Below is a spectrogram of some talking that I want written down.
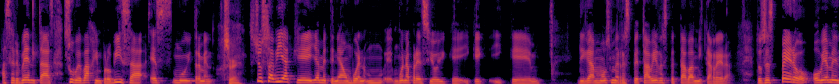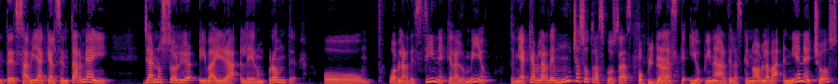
hacer ventas, sube, baja, improvisa, es muy tremendo. Yo sabía que ella me tenía un buen, un buen aprecio y que, y que, y que digamos, me respetaba y respetaba mi carrera. Entonces, pero obviamente sabía que al sentarme ahí, ya no solo iba a ir a leer un prompter o, o hablar de cine, que era lo mío. Tenía que hablar de muchas otras cosas opinar. y opinar, de las que no hablaba ni en hechos,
